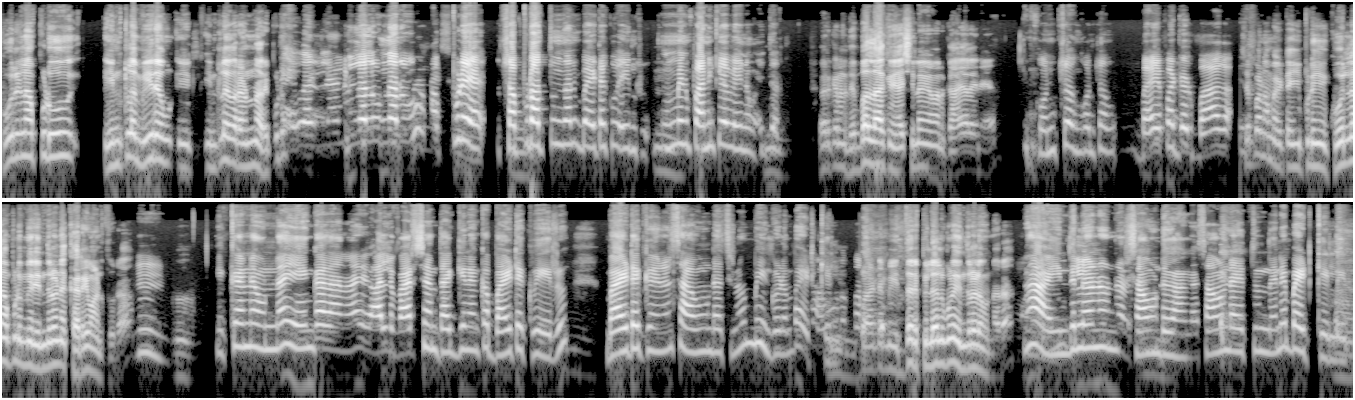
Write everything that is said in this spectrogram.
కూలినప్పుడు ఇంట్లో మీరే ఇంట్లో ఎవరైనా ఉన్నారు ఇప్పుడు? పిల్లలు ఉన్నారు. అప్పుడే చప్పుడు వస్తుందని బయటకు పోయినరు మేము పనికే పోయినాం ఇద్దరు. ఎవరికైనా దెబ్బలు తాకినాయా? శిలం ఏమైనా గాయాలైనాయా? కొంచెం కొంచెం భయపడ్డాడు బాగా. చెప్పండి అమ్మ ఇప్పుడు ఇది కూలినప్పుడు మీరు ఇందులోనే కర్రీ వండుతురా? ఇక్కడనే ఉన్నా ఏం కాదన్న వాళ్ళు వర్షం తగ్గినాక బయటకు వేయరు బయటకు పోయిన సౌండ్ వచ్చిన మేము కూడా బయటకు వెళ్ళాం అంటే మీ ఇద్దరు పిల్లలు కూడా ఇందులోనే ఉన్నారా? ఆ, ఇందులోనే ఉన్నారు సౌండ్ కాగా సౌండ్ అవుతుందని బయటకు వెళ్ళారు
